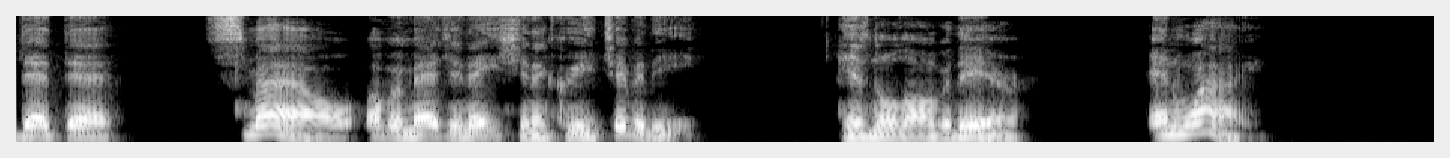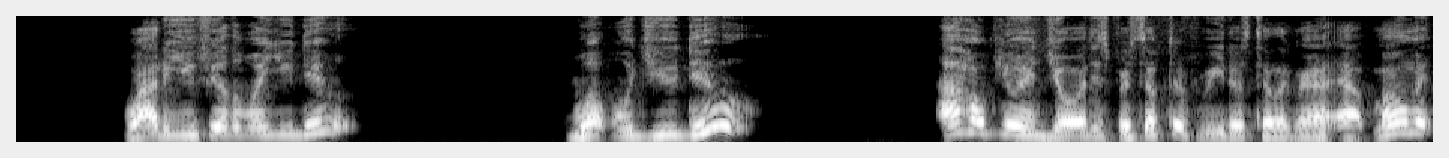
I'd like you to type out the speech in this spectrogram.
that that smile of imagination and creativity is no longer there? And why? Why do you feel the way you do? What would you do? I hope you enjoyed this Perceptive Readers Telegram app moment.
